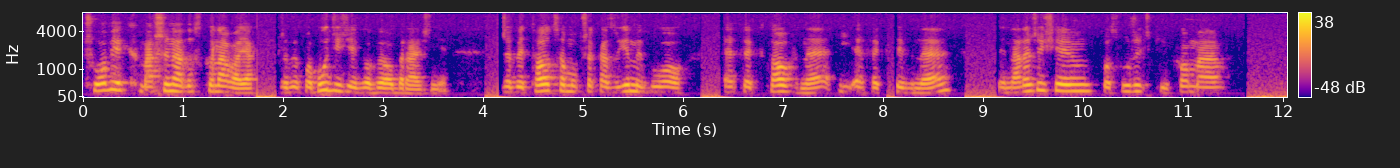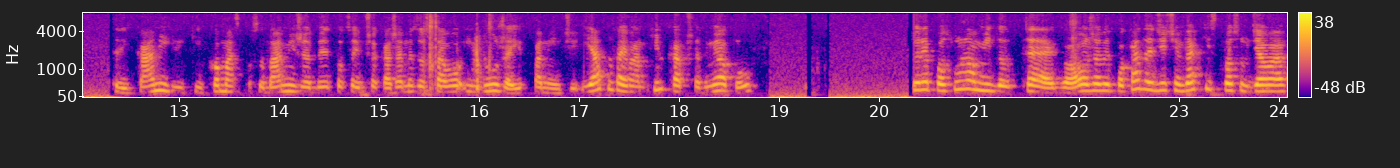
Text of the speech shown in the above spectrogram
Człowiek, maszyna doskonała, jak, żeby pobudzić jego wyobraźnię, żeby to, co mu przekazujemy, było efektowne i efektywne, należy się posłużyć kilkoma trikami, kilkoma sposobami, żeby to, co im przekażemy, zostało im dłużej w pamięci. Ja tutaj mam kilka przedmiotów, które posłużą mi do tego, żeby pokazać dzieciom, w jaki sposób działa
